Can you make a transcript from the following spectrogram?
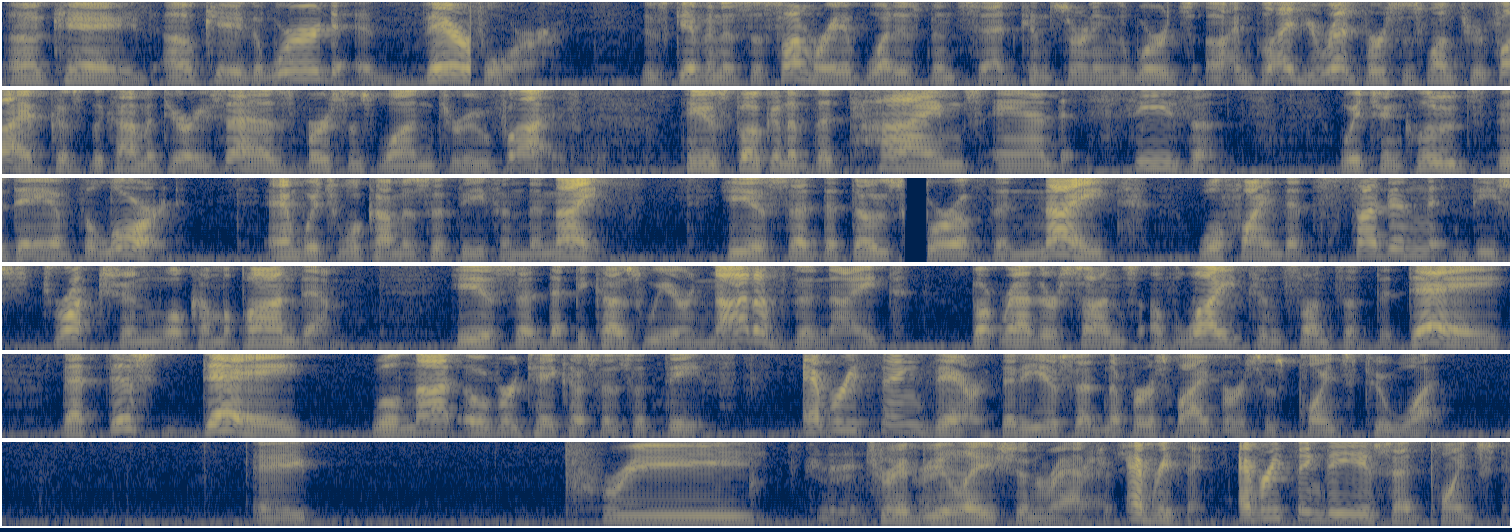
Okay, okay, the word therefore is given as a summary of what has been said concerning the words. Uh, I'm glad you read verses 1 through 5 because the commentary says verses 1 through 5. He has spoken of the times and seasons, which includes the day of the Lord, and which will come as a thief in the night. He has said that those who are of the night will find that sudden destruction will come upon them. He has said that because we are not of the night, but rather sons of light and sons of the day, that this day will not overtake us as a thief. Everything there that he has said in the first five verses points to what? A pre tribulation rapture. Everything. Everything that he has said points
